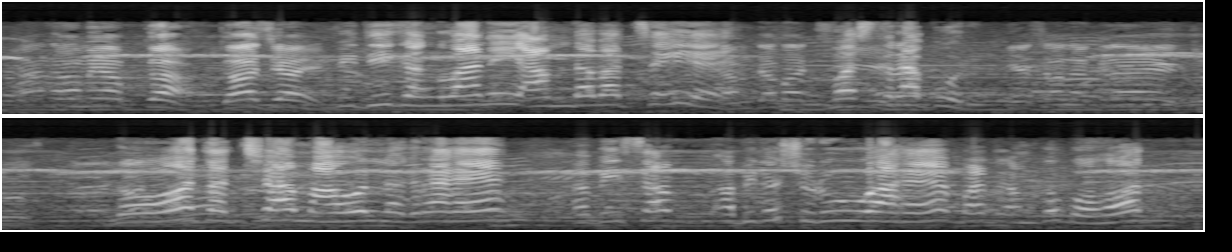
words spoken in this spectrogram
क्या नाम है आपका कहाँ से आए विधि गंगवानी अहमदाबाद से ही है अहमदाबाद से वस्त्रापुर कैसा लग रहा है जो बहुत अच्छा माहौल लग रहा है अभी सब अभी तो शुरू हुआ है बट हमको बहुत मतलब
